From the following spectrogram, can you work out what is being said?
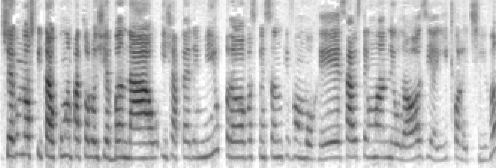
chegam no hospital com uma patologia banal e já pedem mil provas pensando que vão morrer, sabe? Tem uma neurose aí coletiva.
